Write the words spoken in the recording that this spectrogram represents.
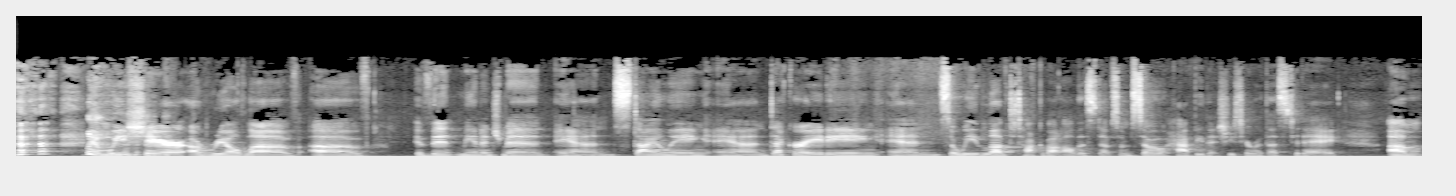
and we share a real love of event management and styling and decorating. And so we love to talk about all this stuff. So I'm so happy that she's here with us today. Um,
